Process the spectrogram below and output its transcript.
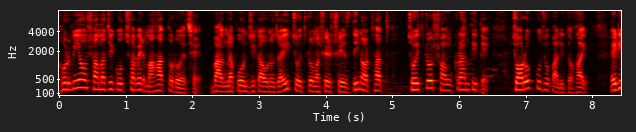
ধর্মীয় ও সামাজিক উৎসবের মাহাত্ম্য রয়েছে। বাংলা পঞ্জিকা অনুযায়ী চৈত্র মাসের শেষ দিন অর্থাৎ চৈত্র সংক্রান্তিতে চড়ক পুজো পালিত হয়। এটি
